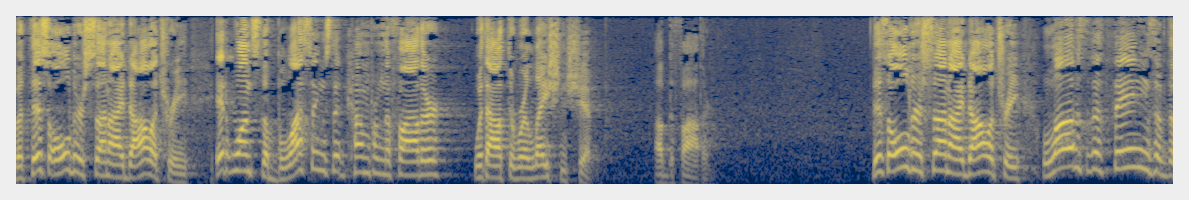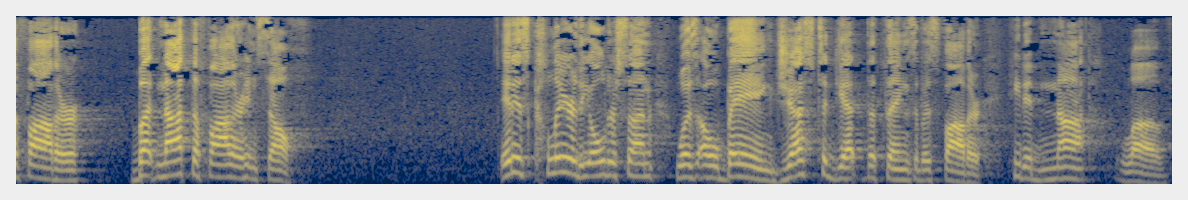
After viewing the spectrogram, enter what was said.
But this older son idolatry, it wants the blessings that come from the Father without the relationship of the Father. This older son idolatry loves the things of the Father, but not the Father himself. It is clear the older son was obeying just to get the things of his father. He did not love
